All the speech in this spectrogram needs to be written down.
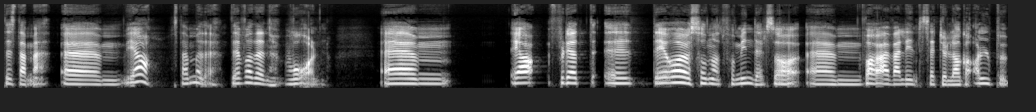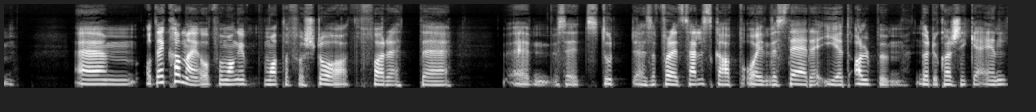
det stemmer. Um, ja, stemmer det. Det var den våren. Um, ja, at uh, det var jo sånn at for min del så um, var jeg veldig interessert i å lage album. og det kan jeg jo på mange måter forstå at for et, uh, et stort, altså for et selskap å investere i et album når du kanskje ikke en,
